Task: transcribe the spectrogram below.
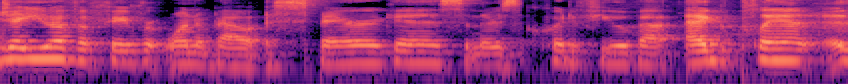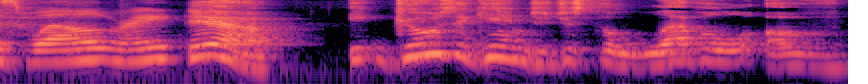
Jay, you have a favorite one about asparagus, and there's quite a few about eggplant as well, right? Yeah. It goes again to just the level of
